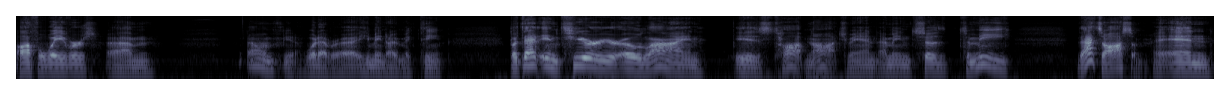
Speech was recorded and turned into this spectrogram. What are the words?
off of waivers. Um, um, you know, whatever. Uh, he may not make team. But that interior O line is top notch, man. I mean, so to me, that's awesome. And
